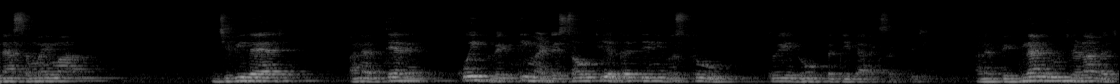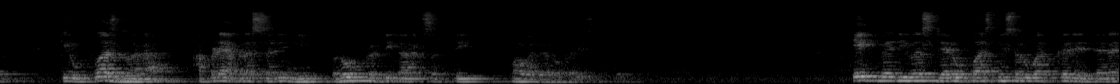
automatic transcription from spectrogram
ના સમયમાં જીવી રહ્યા છે. અને અત્યારે કોઈક વ્યક્તિ માટે સૌથી અગત્યની વસ્તુ તો એ રોગ પ્રતિકારક શક્તિ અને વિજ્ઞાન એવું જણાવે છે કે ઉપવાસ દ્વારા આપણે આપણા શરીરની રોગ પ્રતિકારક શક્તિમાં વધારો કરી શકીએ. એક બે દિવસ જ્યારે ઉપવાસની શરૂઆત કરીએ ત્યારે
